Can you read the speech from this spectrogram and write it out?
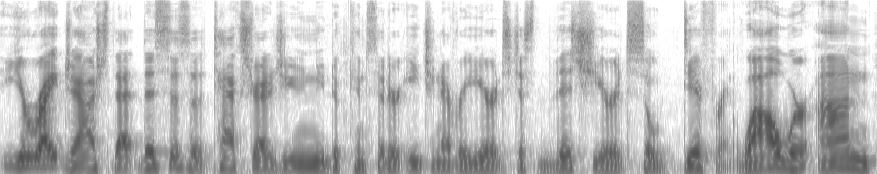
you're right, Josh. That this is a tax strategy you need to consider each and every year. It's just this year it's so different. While we're on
